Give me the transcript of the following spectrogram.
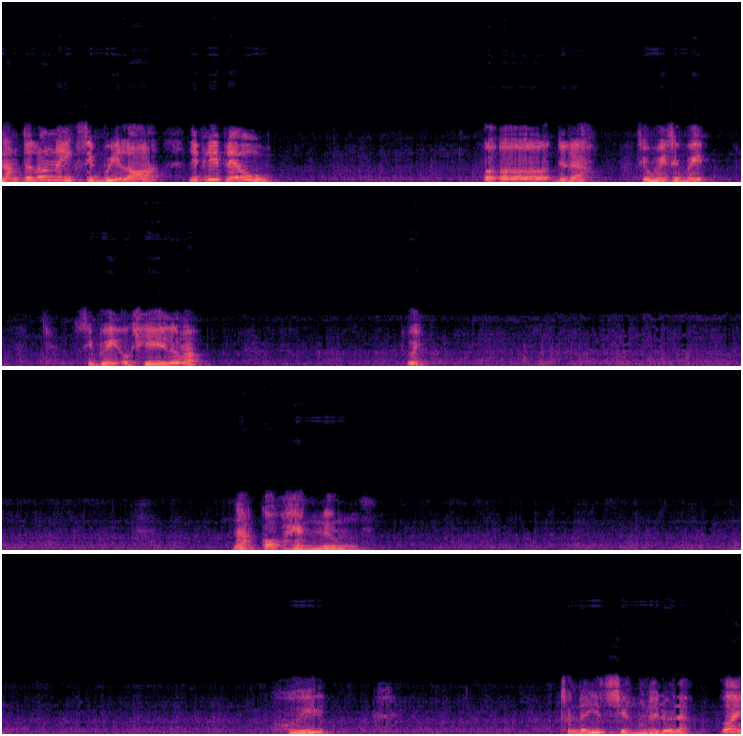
หนังจะเริ่มในอีกสิบวิเหรอ รีบๆเร็ว เออเออเออเออเดี๋ยวนะสิบวิสิบวิ สิบวิโอเค เริ่มแล้วเฮ้ยณเกาะแห่งหนึ่ง เฮ้ย ฉันได้ยินเสียงอะไรด้วยแหละเฮ้ย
